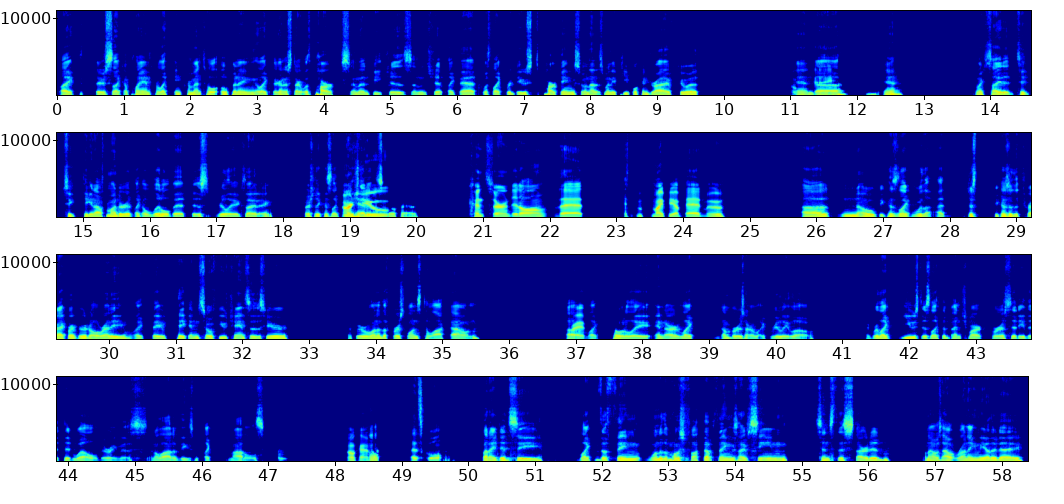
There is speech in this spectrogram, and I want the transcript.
like there's like a plan for like incremental opening like they're going to start with parks and then beaches and shit like that with like reduced parking so not as many people can drive to it. And uh yeah. I'm excited to, to to get out from under it like a little bit is really exciting. Especially cuz like we Aren't had you- so fast. concerned at all that it might be a bad move? Uh, no, because like with uh, because of the track record already, like they've taken so few chances here. Like we were one of the first ones to lock down. Um, Right. Like totally, and our like numbers are like really low. Like we're like used as like the benchmark for a city that did well during this, in a lot of these like models. Okay. Oh. that's cool. but I did see like the thing one of the most fucked up things I've seen since this started when I was out running the other day.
